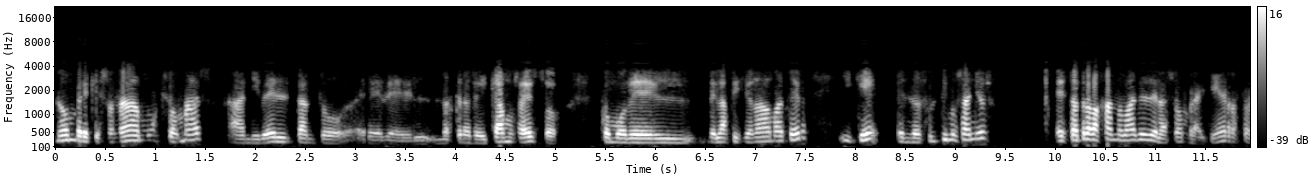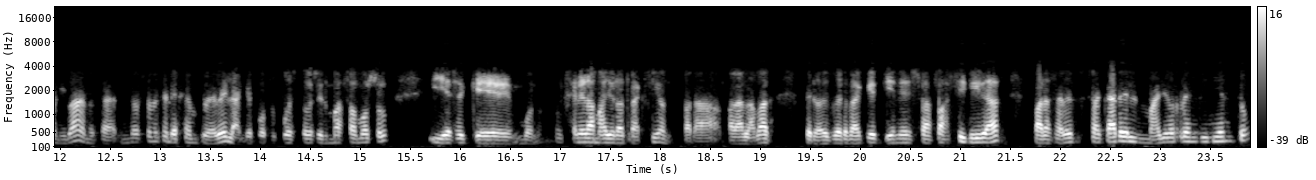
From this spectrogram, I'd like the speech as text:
nombre que sonaba mucho más a nivel tanto eh, de los que nos dedicamos a esto como del, del aficionado amateur y que en los últimos años está trabajando más desde la sombra. Y tiene razón Iván, o sea, no solo es el ejemplo de Vela, que por supuesto es el más famoso y es el que, bueno, genera mayor atracción para, para lavar, pero es verdad que tiene esa facilidad para saber sacar el mayor rendimiento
